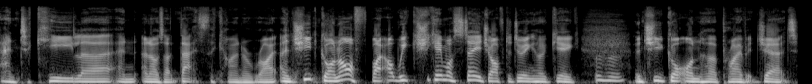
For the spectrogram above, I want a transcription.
and tequila, and, and I was like, that's the kind of ride. And she'd gone off by a week. She came off stage after doing her gig, and she'd got on her private jet,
